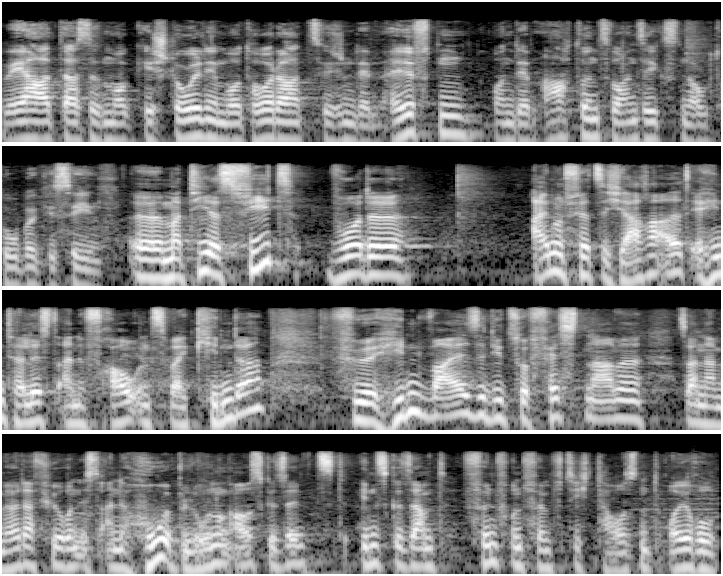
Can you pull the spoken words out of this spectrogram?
Wer hat das gestohlene Motorrad zwischen dem 11. und dem 28. Oktober gesehen? Äh, Matthias Fied wurde 41 Jahre alt. Er hinterlässt eine Frau und zwei Kinder. Für Hinweise, die zur Festnahme seiner Mörder führen, ist eine hohe Belohnung ausgesetzt. Insgesamt 55.000 Euro.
